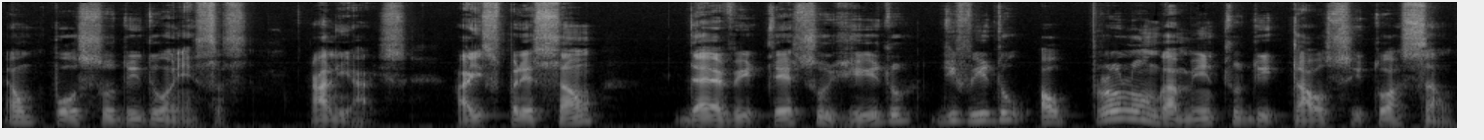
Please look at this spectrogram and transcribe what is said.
é um poço de doenças. Aliás, a expressão deve ter surgido devido ao prolongamento de tal situação.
